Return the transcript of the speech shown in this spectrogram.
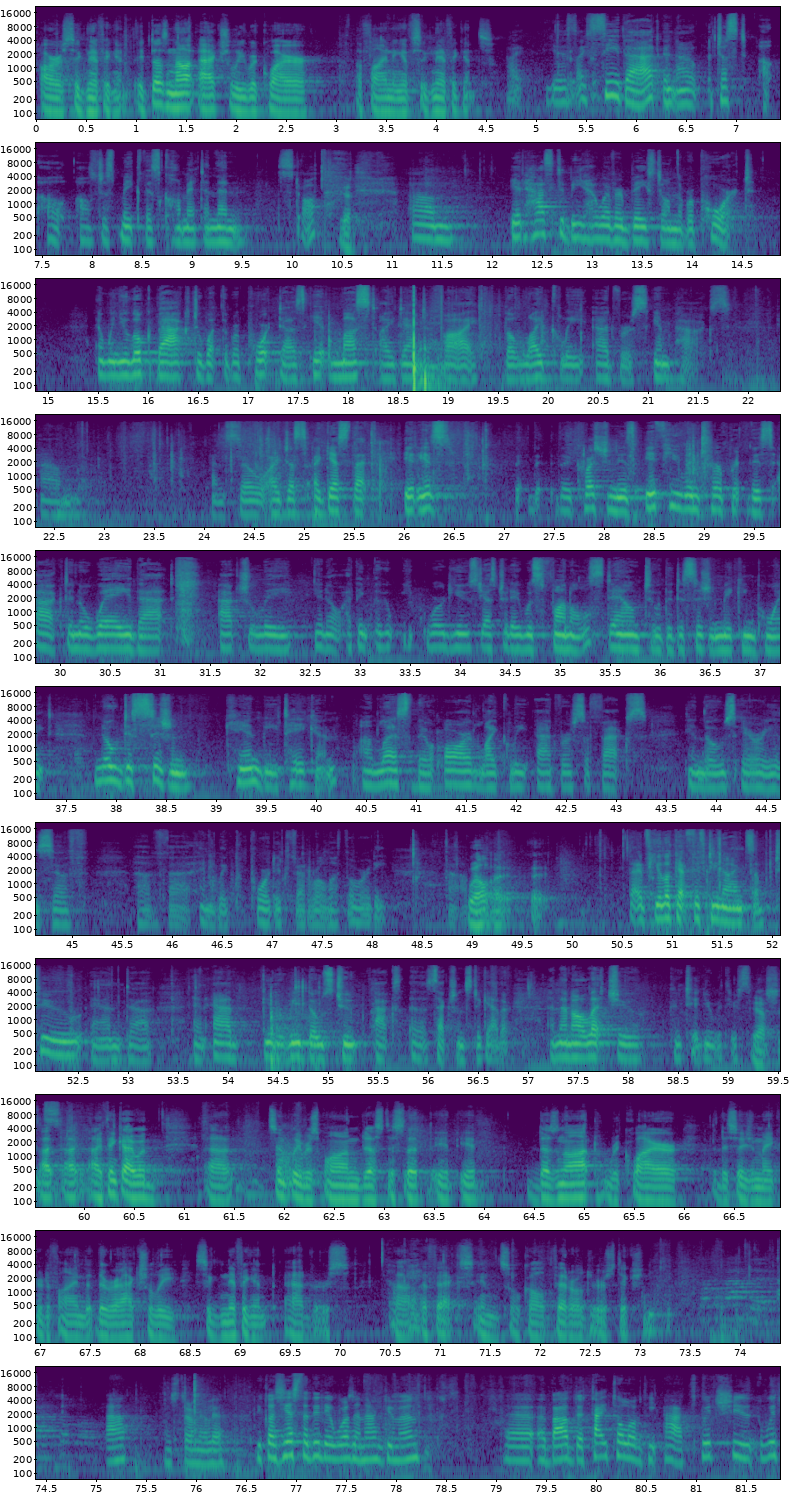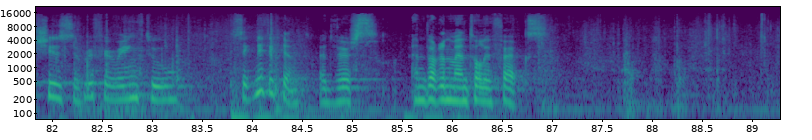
are significant. It does not actually require a finding of significance. I, yes, I see that, and I'll just, I'll- I'll, just make this comment and then stop. Yes. Um, It has to be, however, based on the report. And when you look back to what the report does, it must identify the likely adverse impacts. Um, And so I just, I guess that it is, the- the question is, if you interpret this act in a way that actually, you know, I think the word used yesterday was funnels down to the decision-making point, no decision can be taken unless there are likely adverse effects in those areas of, of, uh, anyway, purported federal authority. Well, uh, uh, If you look at 59 sub 2 and, uh, and add, you know, read those two acts- uh, sections together, and then I'll let you continue with your Yes. I- I I think I would uh, simply respond, Justice, that it- it does not require the decision maker to find that there are actually significant adverse uh, Okay. effects in so-called federal jurisdiction. Act, Mr. Miller, because yesterday there was an argument uh, about the title of the act, which is, which is referring to significant adverse environmental effects.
